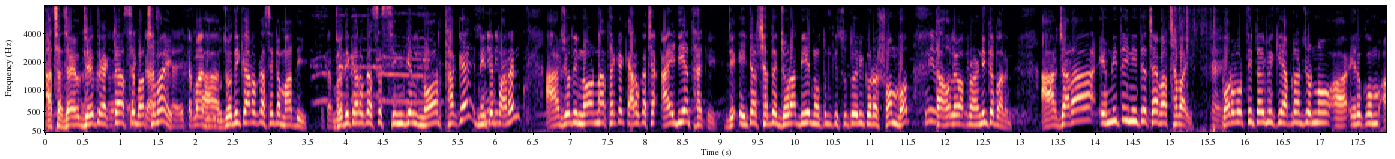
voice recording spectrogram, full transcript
আচ্ছা যাই হোক যেহেতু একটা আছে বাচ্চা ভাই হ্যাঁ। যদি কারও কাছে এটা মাদি যদি কারও কাছে সিঙ্গেল নর থাকে নিতে পারেন আর যদি নর না থাকে কারও কাছে আইডিয়া থাকে যে এইটার সাথে জোড়া দিয়ে নতুন কিছু তৈরি করা সম্ভব। তাহলেও আপনারা নিতে পারেন আর যারা এমনিতেই নিতে চায় বাচ্চা ভাই হ্যাঁ। পরবর্তী টাইমে কি আপনার জন্য এরকম আহ,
